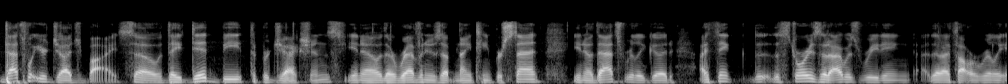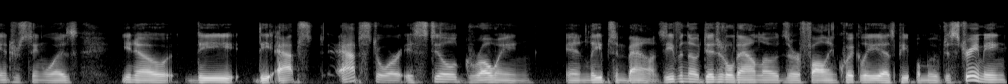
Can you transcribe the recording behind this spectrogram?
that's what you're judged by. So they did beat the projections. You know, their revenue's up 19%. You know, that's really good. I think the the stories that I was reading that I thought were really interesting was, you know, the the app app store is still growing in leaps and bounds. Even though digital downloads are falling quickly as people move to streaming,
